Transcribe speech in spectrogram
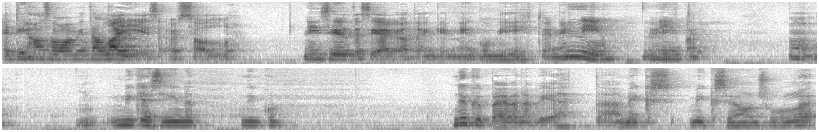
et ihan sama mitä laji se olisi ollut, niin siltä siellä jotenkin niin kuin viihtyi. Niin, niin niinpä. Mm. Mikä siinä niin kuin, nykypäivänä viehättää? Miks, miksi se on sulle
